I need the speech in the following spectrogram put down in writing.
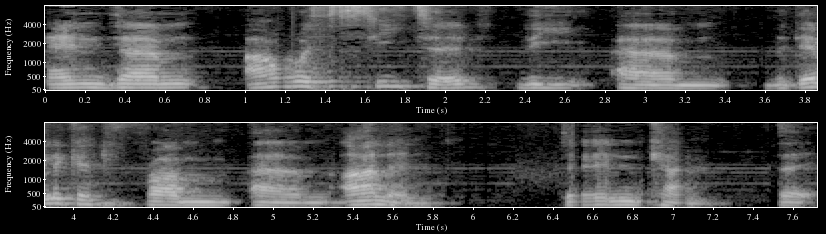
And um, I was seated, the, um, the delegate from um, Ireland didn't come. The,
